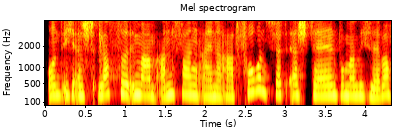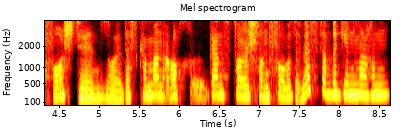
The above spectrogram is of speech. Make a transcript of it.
Und ich lasse immer am Anfang eine Art Forenthread erstellen, wo man sich selber vorstellen soll. Das kann man auch äh, ganz toll schon vor Semesterbeginn machen.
